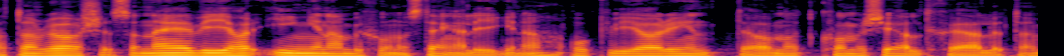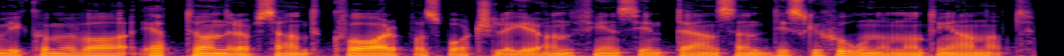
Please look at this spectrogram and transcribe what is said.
att de rör sig. Så nej, vi har ingen ambition att stänga ligorna och vi gör det inte av något kommersiellt skäl utan vi kommer vara 100% kvar på sportslig grund. Det finns inte ens en diskussion om någonting annat.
